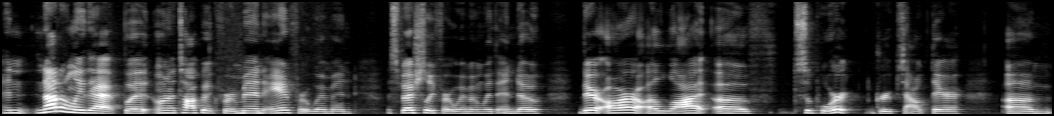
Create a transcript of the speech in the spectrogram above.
And not only that, but on a topic for men and for women, especially for women with endo, there are a lot of support groups out there. Um,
